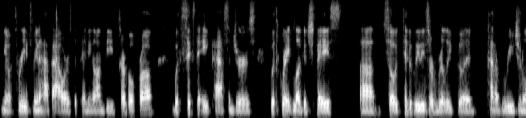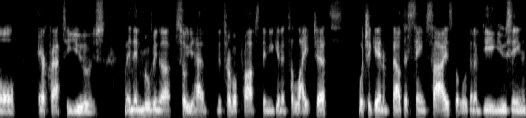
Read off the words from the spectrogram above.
you know, three, three and a half hours, depending on the turboprop, with six to eight passengers, with great luggage space. Uh, so typically these are really good kind of regional aircraft to use. And then moving up, so you have the turboprops, then you get into light jets, which again, about the same size, but we're going to be using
